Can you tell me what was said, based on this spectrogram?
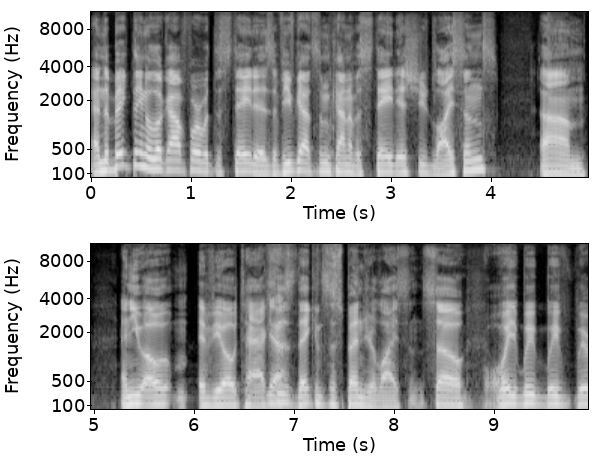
And the big thing to look out for with the state is if you've got some kind of a state issued license, um, and you owe if you owe taxes, Yeah. they can suspend your license. So we we we we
